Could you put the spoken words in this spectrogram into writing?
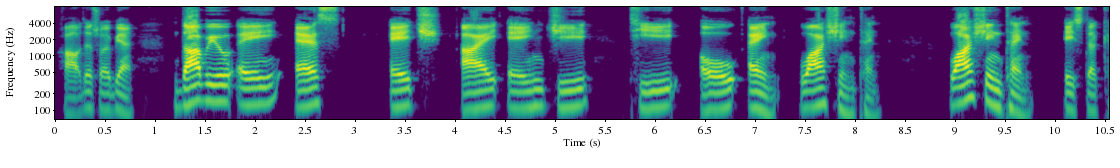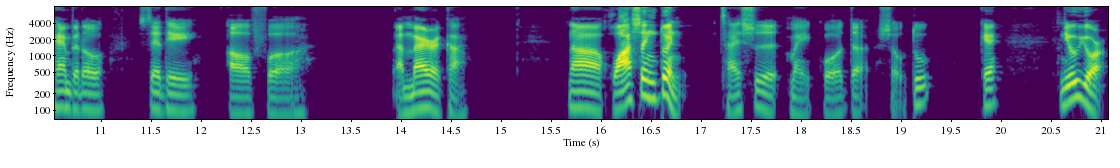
好，再说一遍，W A S H I N G T O N，Washington，Washington。Washington is the capital city of America。那华盛顿才是美国的首都。OK，New York。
